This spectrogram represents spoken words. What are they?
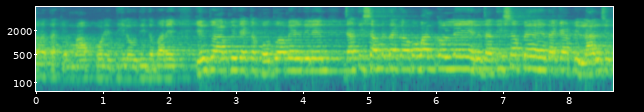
তারা তাকে মাফ করে দিলেও দিতে পারে। কিন্তু আপনি যে একটা ফতুয়া মেরে দিলেন, জাতির সামনে তাকে অপমান করলেন, জাতির সামনে তাকে আপনি লাঞ্ছিত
